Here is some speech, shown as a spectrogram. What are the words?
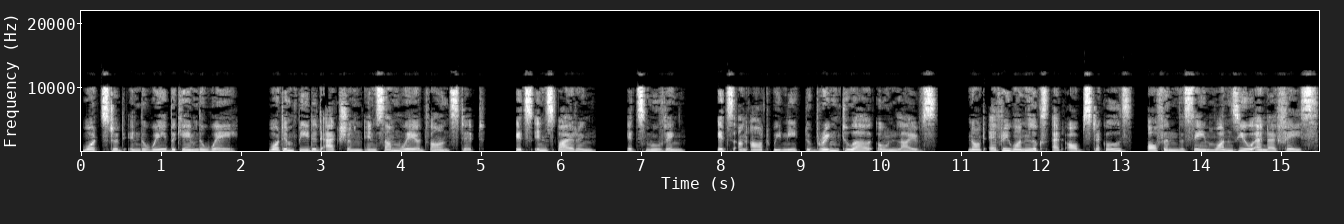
What stood in the way became the way. What impeded action in some way advanced it. It's inspiring. It's moving. It's an art we need to bring to our own lives. Not everyone looks at obstacles, often the same ones you and I face,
